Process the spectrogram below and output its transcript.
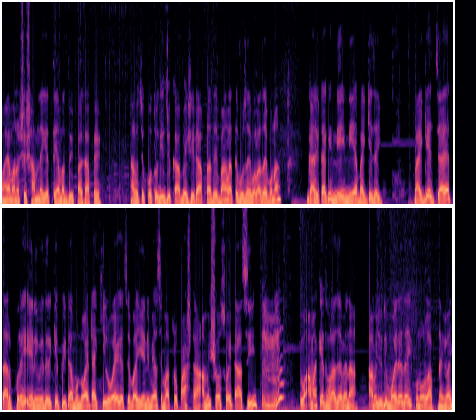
মায়া মানুষের সামনে গেতে আমার দুই পা কাঁপে। আর হচ্ছে কত কিছু কাঁপে, সেটা আপনাদের বাংলাতে বোঝাই বলা যাইবো না। গাড়িটাকে নিয়ে নিয়ে বাইকে যাই। বাইকে যায়, তারপরে এনিমিদেরকে পিটামো। নয়টা কিল হয়ে গেছে ভাই এনিমি আছে মাত্র পাঁচটা। আমি সহ ছয়টা আছি। তো আমাকে ধরা যাবে না। আমি যদি মরে যাই, কোনো লাভ নাই ভাই।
